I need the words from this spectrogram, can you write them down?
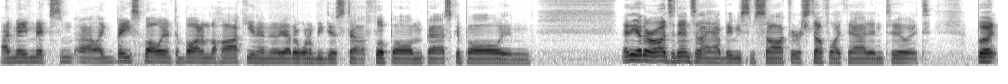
I may mix uh, like baseball in at the bottom of the hockey, and then the other one will be just uh, football and basketball and any other odds and ends that I have. Maybe some soccer stuff like that into it. But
